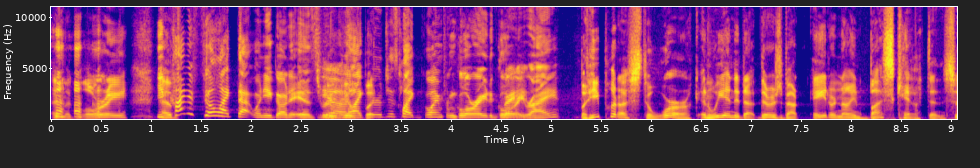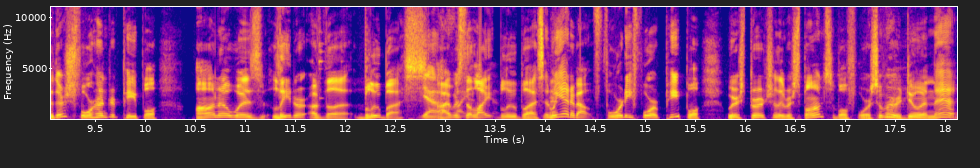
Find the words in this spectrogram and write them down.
in the glory. You kind of feel like that when you go to Israel. Yeah. You're like But- you're just like going from glory to glory, Right. right? But he put us to work, and we ended up, there was about eight or nine bus captains. So there's 400 people. Ana was leader of the blue bus. Yeah, I was the light light blue bus. And we had about 44 people we were spiritually responsible for. So we were doing that.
